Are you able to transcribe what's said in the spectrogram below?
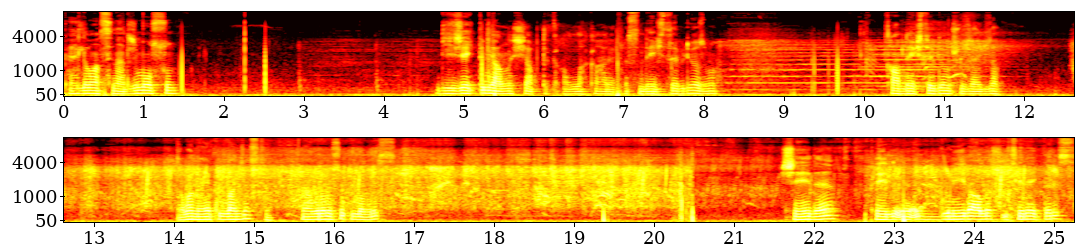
Pehlivan sinerjim olsun. Diyecektim yanlış yaptık. Allah kahretmesin. Değiştirebiliyoruz mu? Tam değiştirebiliyormuşuz ya güzel. Ama neye kullanacağız ki? Ya Uranüs'ü kullanırız. Şeyi de e, Guni'yi de alır içeri ekleriz.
